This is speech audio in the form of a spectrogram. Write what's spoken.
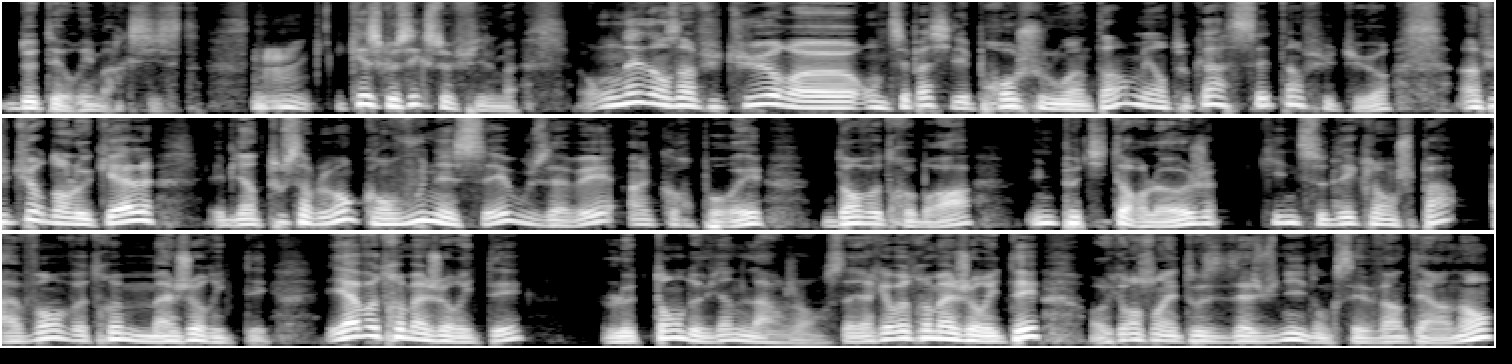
de théorie marxiste. Qu'est-ce que c'est que ce film? On est dans un futur, euh, on ne sait pas s'il est proche ou lointain, mais en tout cas c'est un futur. Un futur dans lequel, eh bien tout simplement, quand vous naissez, vous avez incorporé dans votre bras une petite horloge qui ne se déclenche pas avant votre majorité. Et à votre majorité, le temps devient de l'argent. C'est-à-dire qu'à votre majorité, en l'occurrence on est aux États-Unis, donc c'est 21 ans,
